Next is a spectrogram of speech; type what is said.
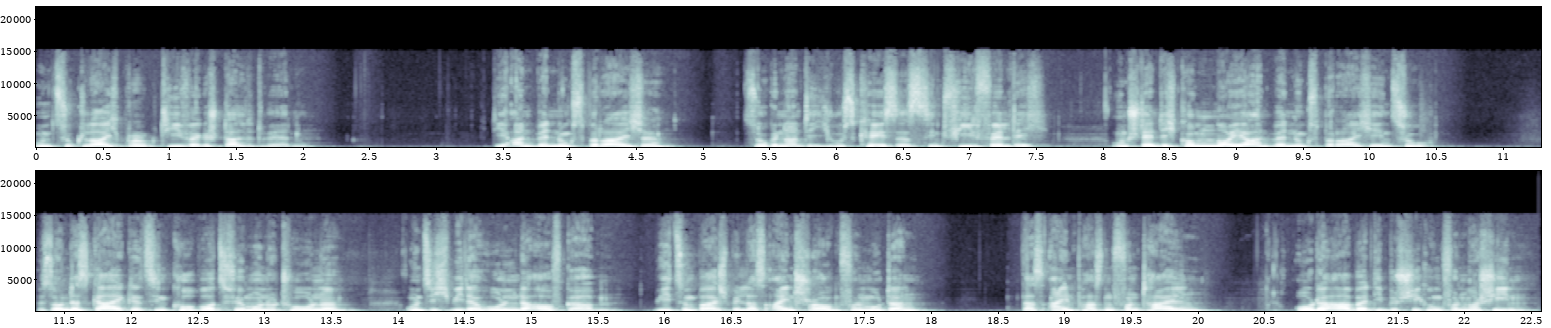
und zugleich produktiver gestaltet werden. Die Anwendungsbereiche, sogenannte Use Cases, sind vielfältig und ständig kommen neue Anwendungsbereiche hinzu. Besonders geeignet sind Cobots für monotone und sich wiederholende Aufgaben, wie zum Beispiel das Einschrauben von Muttern, das Einpassen von Teilen oder aber die Beschickung von Maschinen.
